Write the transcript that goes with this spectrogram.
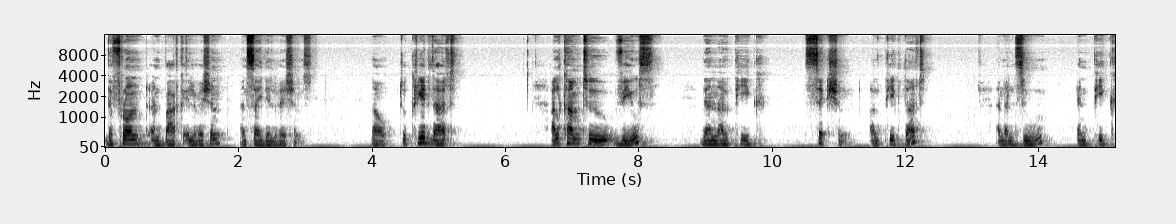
the front and back elevation and side elevations. Now to create that I'll come to views then I'll pick section. I'll pick that and I'll zoom and pick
